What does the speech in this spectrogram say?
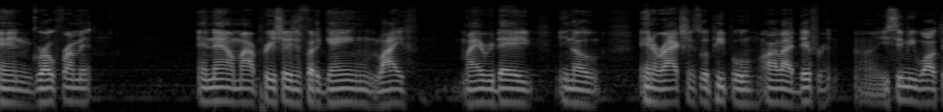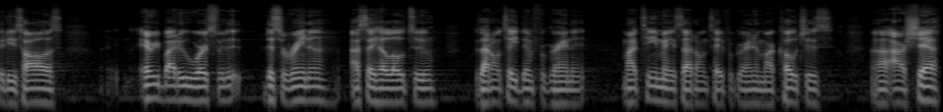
and grow from it. And now my appreciation for the game, life, my everyday, you know, interactions with people are a lot different. Uh, you see me walk through these halls. Everybody who works for this arena, I say hello to because I don't take them for granted. My teammates, I don't take for granted. My coaches, uh, our chef,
